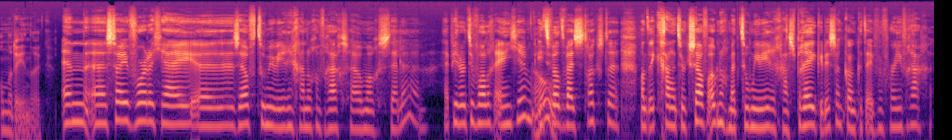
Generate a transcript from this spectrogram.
onder de indruk. En stel je voor dat jij zelf Tommy Wieringa nog een vraag zou mogen stellen. Heb je er toevallig eentje? Oh. Iets wat wij straks... Te, want ik ga natuurlijk zelf ook nog met Tommy Wieringa spreken. Dus dan kan ik het even voor je vragen.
